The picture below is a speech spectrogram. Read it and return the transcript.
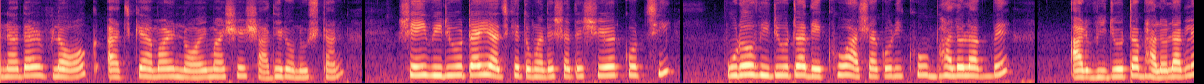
another blog আজকে আমার নয় মাসের সাধের অনুষ্ঠান। সেই ভিডিওটাই আজকে তোমাদের সাথে শেয়ার করছি। পুরো ভিডিওটা দেখো আশা করি খুব ভালো লাগবে। আর ভিডিওটা ভালো লাগলে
